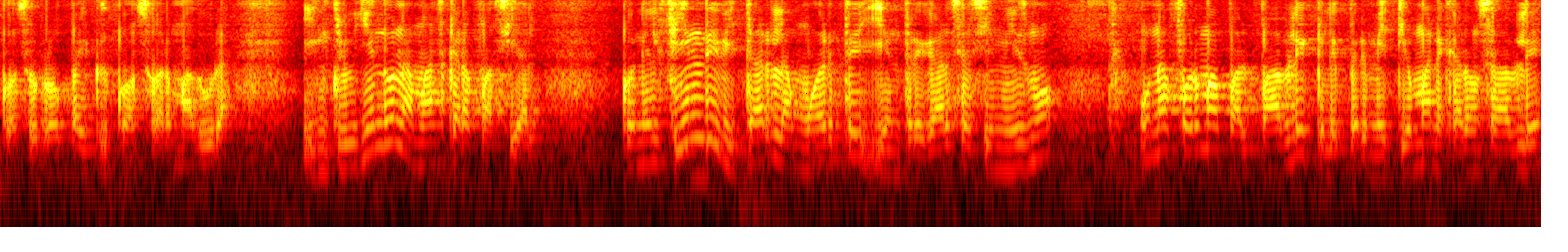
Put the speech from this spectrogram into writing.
con su ropa y con su armadura, incluyendo una máscara facial, con el fin de evitar la muerte y entregarse a sí mismo una forma palpable que le permitió manejar un sable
